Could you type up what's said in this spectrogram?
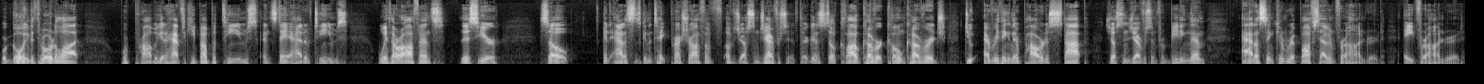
We're going to throw it a lot. We're probably going to have to keep up with teams and stay ahead of teams with our offense this year. So, and Addison's going to take pressure off of, of Justin Jefferson. If they're going to still cloud cover, cone coverage, do everything in their power to stop Justin Jefferson from beating them, Addison can rip off seven for 100, eight for 100,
